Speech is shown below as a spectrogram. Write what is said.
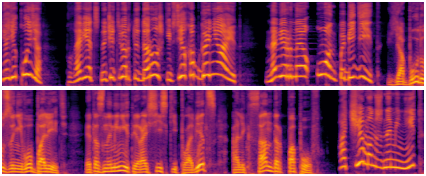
Дядя Кузя, пловец на четвертой дорожке всех обгоняет. Наверное, он победит. Я буду за него болеть. Это знаменитый российский пловец Александр Попов. А чем он знаменит?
